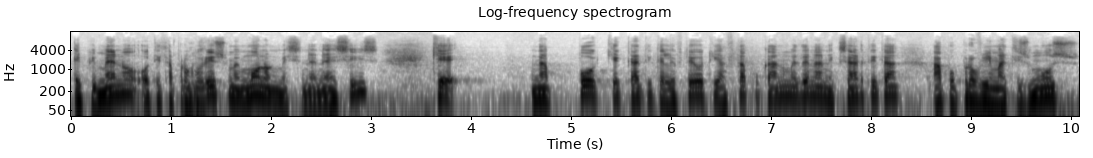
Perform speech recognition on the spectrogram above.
Επιμένω ότι θα προχωρήσουμε μόνο με συνενέσεις και να πω και κάτι τελευταίο ότι αυτά που κάνουμε δεν είναι ανεξάρτητα από προβληματισμούς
